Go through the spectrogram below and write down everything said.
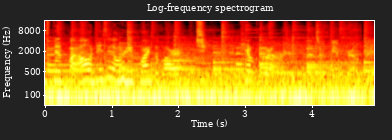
is the part. Oh, this is only part of our campground. That's our campground, right?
